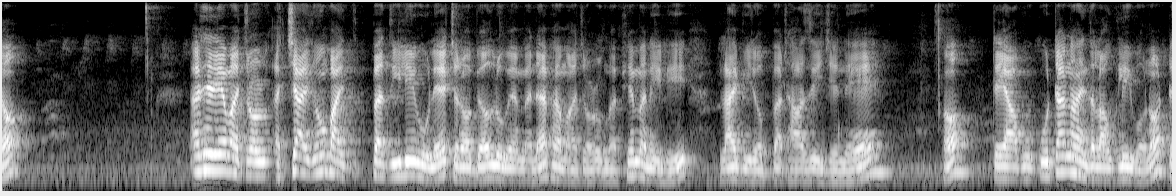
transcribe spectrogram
နော်အဲ့ဒီထဲမှာကျွန်တော်တို့အကြိုက်ဆုံးပိုင်ပတ်သီးလေးကိုလည်းကျွန်တော်ပြောလို့ပဲမနက်ဖြန်မှာကျွန်တော်တို့မဖြစ်မနေလေးလိုက်ပြီးတော့ပတ်ထားစေခြင်းနဲ့ဟော တရားဘူးကိုတက်နိုင်တဲ့လောက်ကလေးပေါ့နော်တ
